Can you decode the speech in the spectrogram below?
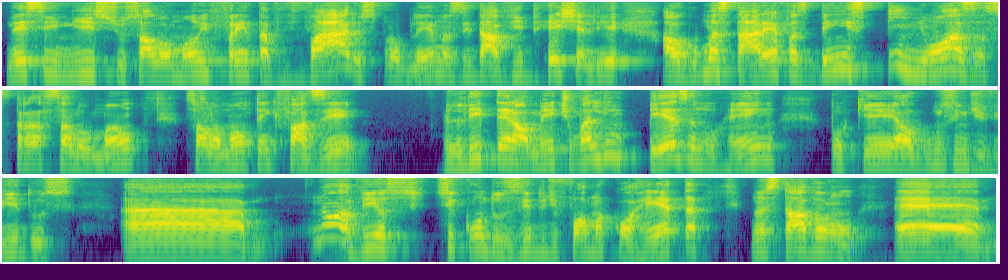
Nesse início, Salomão enfrenta vários problemas e Davi deixa ali algumas tarefas bem espinhosas para Salomão. Salomão tem que fazer literalmente uma limpeza no reino, porque alguns indivíduos ah, não haviam se conduzido de forma correta, não estavam é,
